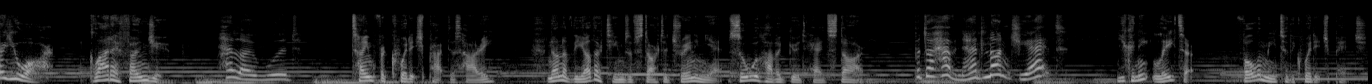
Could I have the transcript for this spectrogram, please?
there you are. glad I found you. Hello, Wood. Time for Quidditch practice, Harry. None of the other teams have started training yet, so we'll have a good head start. But I haven't had lunch yet. You can eat later. Follow me to the Quidditch pitch.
